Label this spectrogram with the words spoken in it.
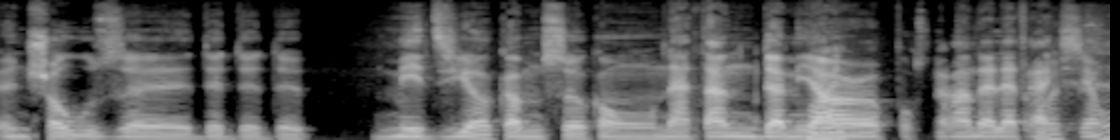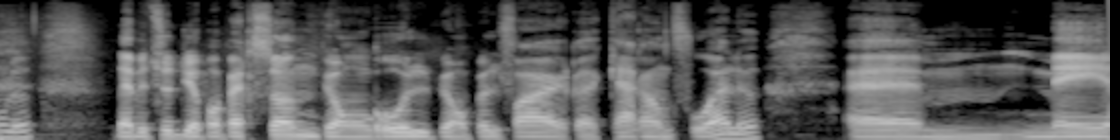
une chose euh, de, de, de média comme ça, qu'on attend une demi-heure pour se rendre à l'attraction. D'habitude, il n'y a pas personne, puis on roule, puis on peut le faire 40 fois. Là. mais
